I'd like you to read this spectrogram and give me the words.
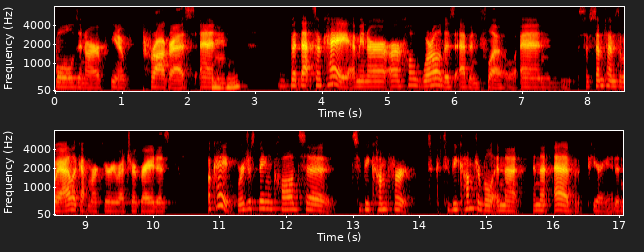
bold in our you know progress and mm-hmm. but that's okay i mean our our whole world is ebb and flow and so sometimes the way I look at Mercury retrograde is okay, we're just being called to to be comfort to, to be comfortable in that in that ebb period and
